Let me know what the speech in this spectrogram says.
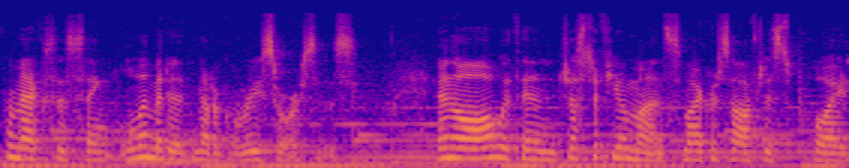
from accessing limited medical resources. In all, within just a few months, Microsoft has deployed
